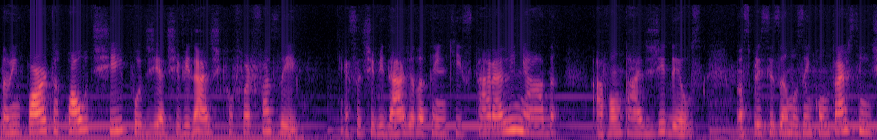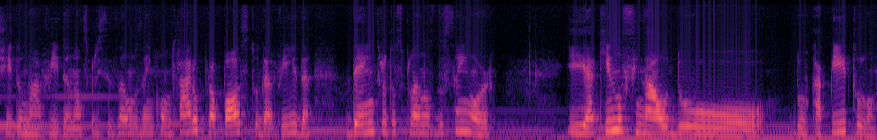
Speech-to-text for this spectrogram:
Não importa qual tipo de atividade que eu for fazer. Essa atividade ela tem que estar alinhada à vontade de Deus. Nós precisamos encontrar sentido na vida, nós precisamos encontrar o propósito da vida dentro dos planos do Senhor. E aqui no final do, do capítulo,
